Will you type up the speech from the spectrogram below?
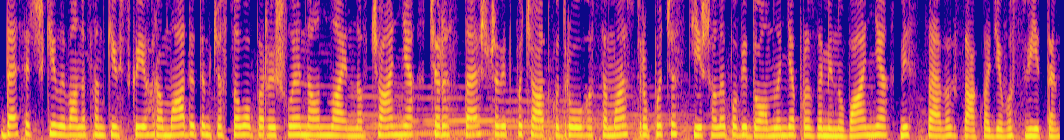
Десять шкіл Івано-Франківської громади тимчасово перейшли на онлайн навчання через те, що від початку другого семестру почастішали повідомлення про замінування місцевих закладів освіти.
